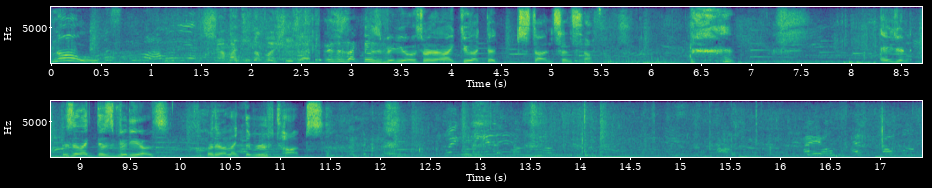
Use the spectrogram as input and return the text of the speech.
No. I might take off my shoes after. This is like those videos where they like do like the stunts and stuff. Adrian, this is like those videos where they're on like the rooftops. Wait, I I almost.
